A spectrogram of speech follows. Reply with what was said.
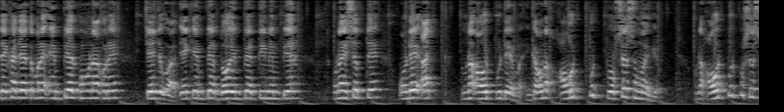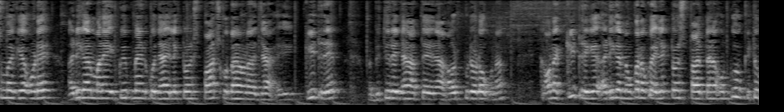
देखा जाए तो माने एम्पियर को होना करे चेंज हुआ। एक एम्पियर दो एम्पियर तीन एम्पियर ओना हिसाब ते ओंडे आज ओना आउटपुट इनका ओना आउटपुट प्रोसेस समय के ओना आउटपुट प्रोसेस समय के अडिगान माने इक्विपमेंट को, जहाँ इलेक्ट्रॉनिक्स पार्ट्स को किट रे भीतर जहाँ आउटपुट ओना किट रे नौका नौका इलेक्ट्रॉनिक्स पार्ट उनको किटु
